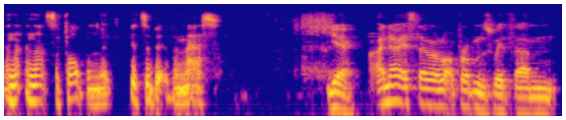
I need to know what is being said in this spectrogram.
and, and that's the problem. It, it's a bit of a mess. Yeah, I noticed there were a lot of problems with, um,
